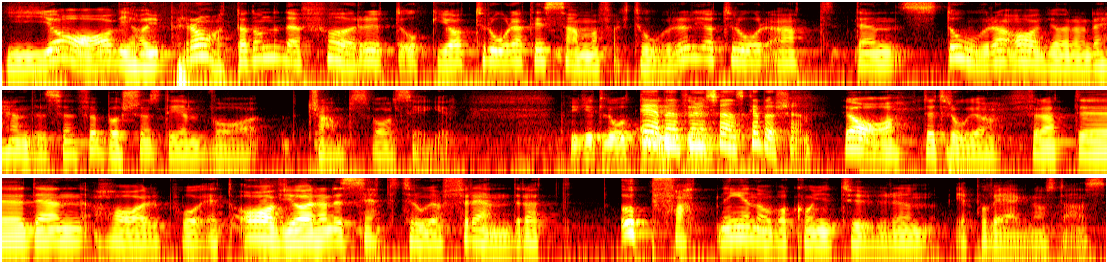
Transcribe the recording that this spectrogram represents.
Ja, vi har ju pratat om det där förut och jag tror att det är samma faktorer. Jag tror att den stora avgörande händelsen för börsens del var Trumps valseger. Vilket låter Även lite... för den svenska börsen? Ja, det tror jag. För att eh, den har på ett avgörande sätt, tror jag, förändrat uppfattningen om var konjunkturen är på väg någonstans.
